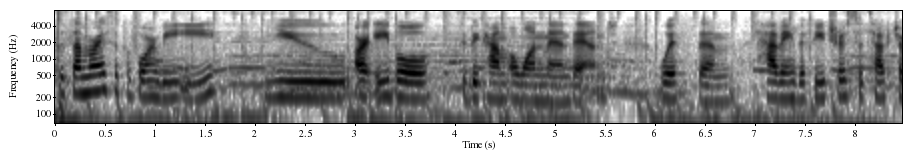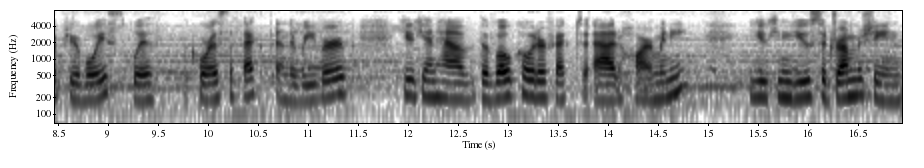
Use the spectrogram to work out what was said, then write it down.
To summarize the Perform VE, you are able to become a one-man band with them having the features to touch up your voice with the chorus effect and the reverb. You can have the vocoder effect to add harmony. You can use the drum machine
